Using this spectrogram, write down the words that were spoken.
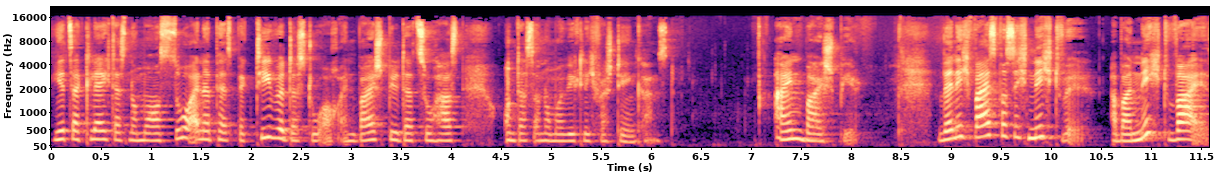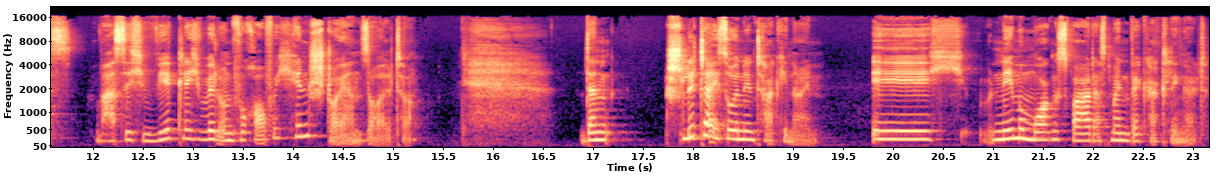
Jetzt erkläre ich das nochmal aus so einer Perspektive, dass du auch ein Beispiel dazu hast und das auch nochmal wirklich verstehen kannst. Ein Beispiel. Wenn ich weiß, was ich nicht will, aber nicht weiß, was ich wirklich will und worauf ich hinsteuern sollte, dann schlitter ich so in den Tag hinein. Ich nehme morgens wahr, dass mein Wecker klingelt.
